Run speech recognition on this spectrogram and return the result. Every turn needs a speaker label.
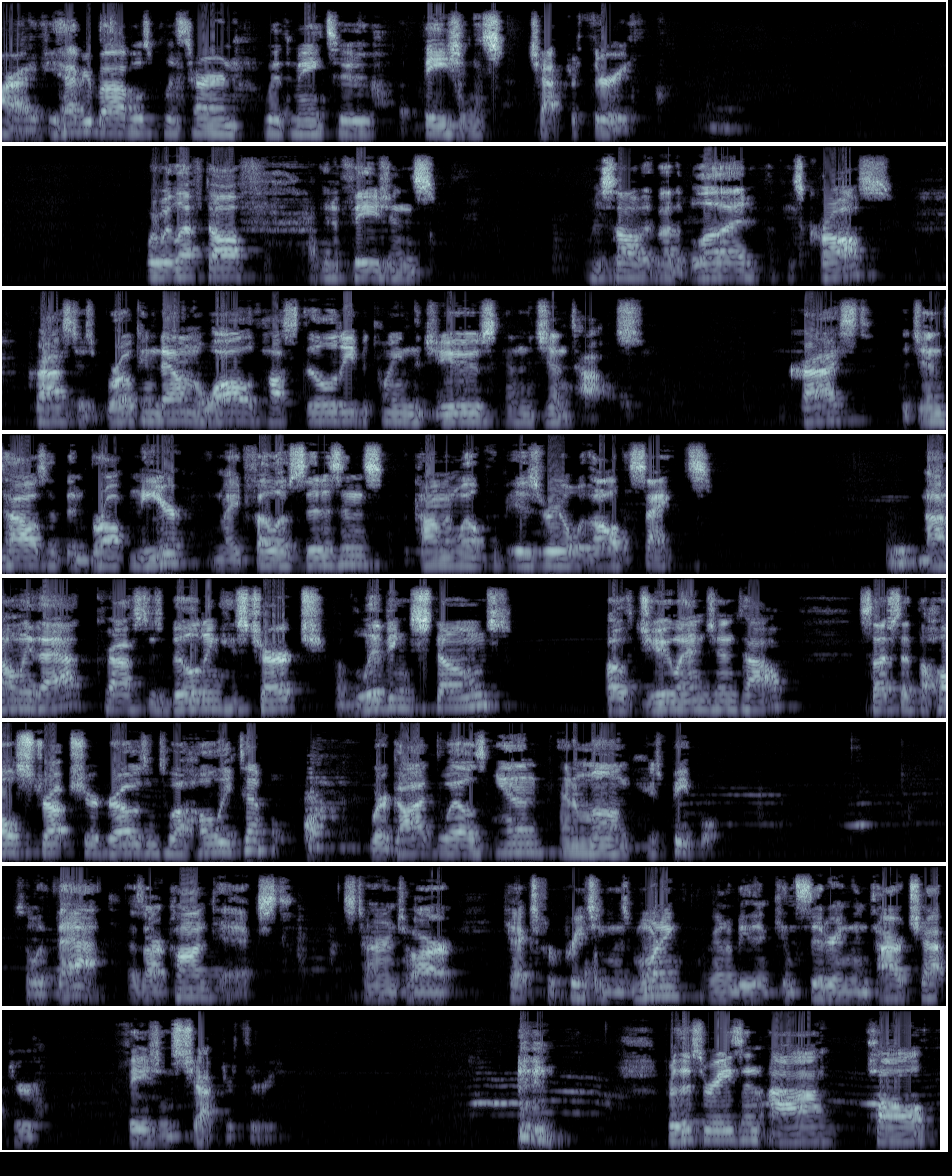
Speaker 1: All right, if you have your Bibles, please turn with me to Ephesians chapter 3. Where we left off in Ephesians, we saw that by the blood of his cross, Christ has broken down the wall of hostility between the Jews and the Gentiles. In Christ, the Gentiles have been brought near and made fellow citizens of the commonwealth of Israel with all the saints. Not only that, Christ is building his church of living stones, both Jew and Gentile, such that the whole structure grows into a holy temple where God dwells in and among his people. So, with that as our context, let's turn to our text for preaching this morning. We're going to be considering the entire chapter, Ephesians chapter 3. for this reason, I, Paul,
